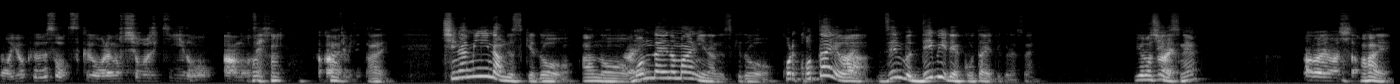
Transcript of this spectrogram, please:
もうよく嘘をつく俺の正直度をあのぜひ 測ってみてください、はい、ちなみになんですけどあの、はい。問題の前になんですけどこれ答えは全部デビで答えてください。よろしいですね。わかりました。はい、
